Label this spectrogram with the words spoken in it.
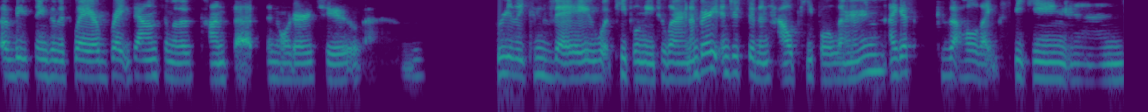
of these things in this way, or break down some of those concepts in order to um, really convey what people need to learn. I'm very interested in how people learn. I guess because that whole like speaking and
